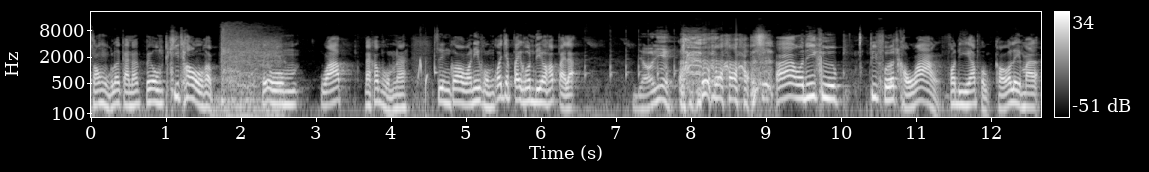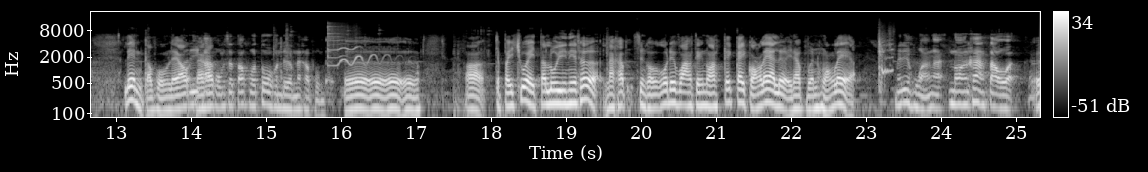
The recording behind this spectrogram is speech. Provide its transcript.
1826 แล้วกันนะไบโอมขี้เท่าครับไบโอมวาร์ป นะครับผมนะ ซึ่งก็วันนี้ผมก็จะไปคนเดียวครับไปละ เดี๋ยวดิ อ่าวันนี้คือพี่เฟิร์สเขาว่าง พอดีครับผมเขาก็เลยมาเล่นกับผมแล้วสวัสดีนะคครัรับบผมสต็อกโฟโต้คนเดิมนะครับผม เออเออเออเอออ่าจะไปช่วยตะลุยเนเธอร์นะครับ ซึ่งเขาก็ได้วางเตียงนอนใกล้ๆกล่องแร่เลยนะครับ เหมือนห่วงแร่อะไม่ได้หวงอะ นอนข้างเตาอะ เอ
